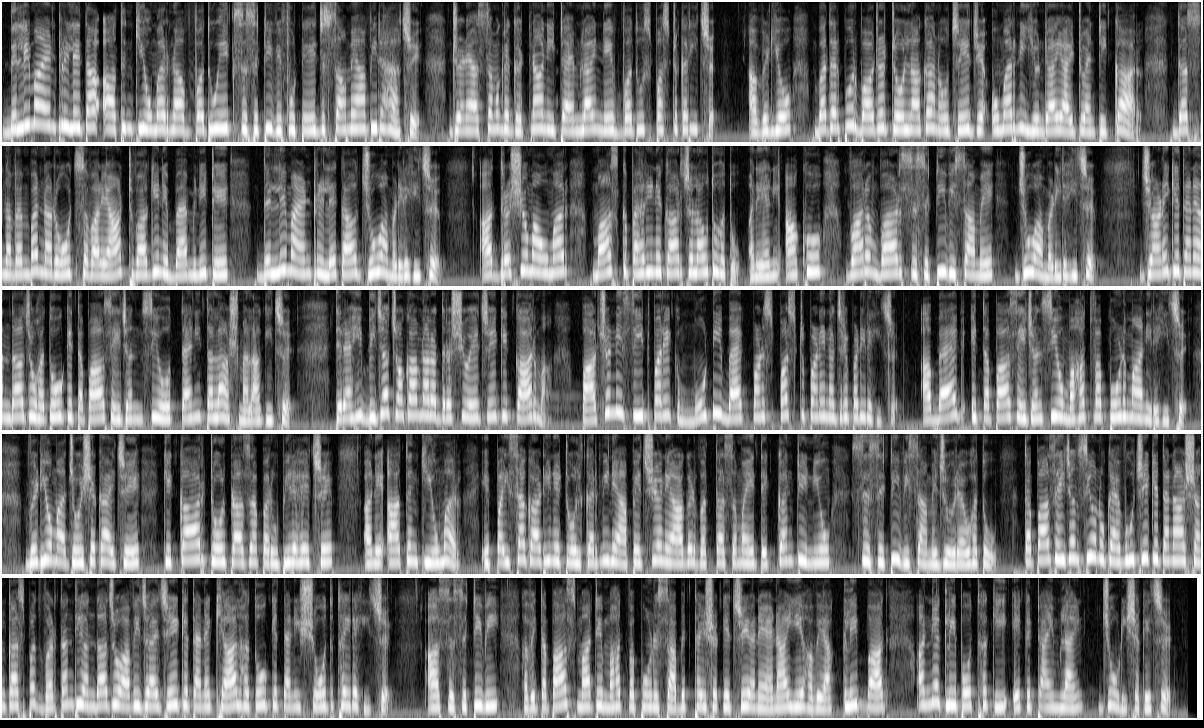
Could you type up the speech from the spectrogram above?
દિલ્હીમાં એન્ટ્રી લેતા આતંકી ઉંમરના વધુ એક સીસીટીવી ફૂટેજ સામે આવી રહ્યા છે, જેણે આ સમગ્ર ઘટનાની ટાઈમલાઈનને વધુ સ્પષ્ટ કરી છે. આ વિડિયો બદરપુર બોર્ડર ટોલનાકાનો છે, જે ઉમરની હ્યુન્ડાઈ આઈ ટ્વેન્ટી કાર દસ નવેમ્બરના રોજ સવારે આઠ વાગીને બે મિનિટે દિલ્હીમાં એન્ટ્રી લેતા જોવા મળી રહી છે. આ દ્રશ્યોમાં ઉમર માસ્ક પહેરીને કાર ચલાવતો હતો અને એની આંખો વારંવાર સીસીટીવી સામે જોવા મળી રહી છે. જાણે કે તેને અંદાજો હતો કે તપાસ એજન્સીઓ તેની તલાશમાં લાગી છે. ત્યારે અહીં બીજા ચોંકાવનારા દ્રશ્યો એ છે કે કારમાં પાછળની સીટ પર એક મોટી બેગ પણ સ્પષ્ટપણે નજરે પડી રહી છે. આ બેગ એ તપાસ એજન્સીઓ મહત્વપૂર્ણ માની રહી છે. વિડીયોમાં જોઈ શકાય છે કે કાર ટોલ પ્લાઝા પર ઊભી રહે છે અને આતંકી ઉમર એ પૈસા કાઢીને ટોલ કર્મીને આપે છે અને આગળ વધતા સમયે તે કન્ટિન્યુ સીસીટીવી સામે જોઈ રહ્યો હતો. તપાસ એજન્સીઓનું કહેવું છે કે તેના શંકાસ્પદ વર્તનથી અંદાજો આવી જાય છે કે તેને ખ્યાલ હતો કે તેની શોધ થઈ રહી છે. આ સીસીટીવી હવે તપાસ માટે મહત્વપૂર્ણ સાબિત થઈ શકે છે અને એનઆઈએ હવે આ ક્લિપ બાદ અન્ય ક્લિપો થકી એક ટાઈમલાઈન જોડી શકે છે.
